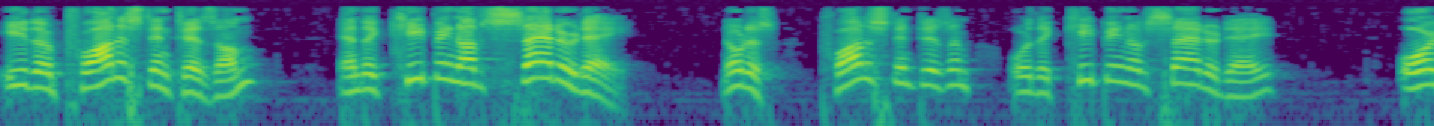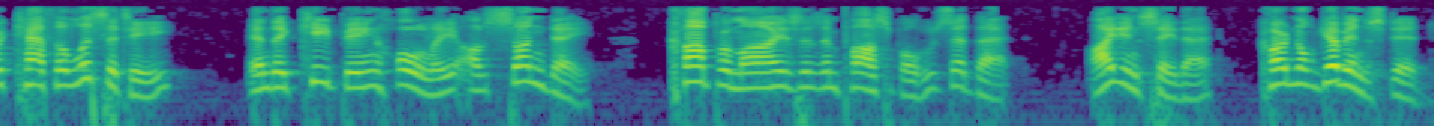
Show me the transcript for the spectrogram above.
either Protestantism and the keeping of Saturday Notice, Protestantism or the keeping of Saturday or Catholicity and the keeping holy of Sunday. Compromise is impossible. Who said that? I didn't say that. Cardinal Gibbons did.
